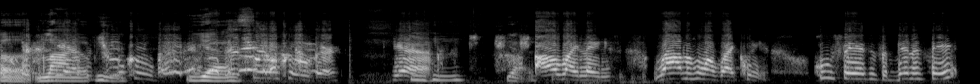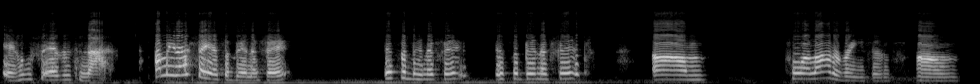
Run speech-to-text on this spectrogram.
uh, Yeah, lineup the true here. cougar. Yes. The true cougar. Yeah. Mhm. Yes. All right, ladies. Round the horn right quick. Who says it's a benefit and who says it's not? I mean, I say it's a benefit. It's a benefit. It's a benefit. Um, for a lot of reasons. Um,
